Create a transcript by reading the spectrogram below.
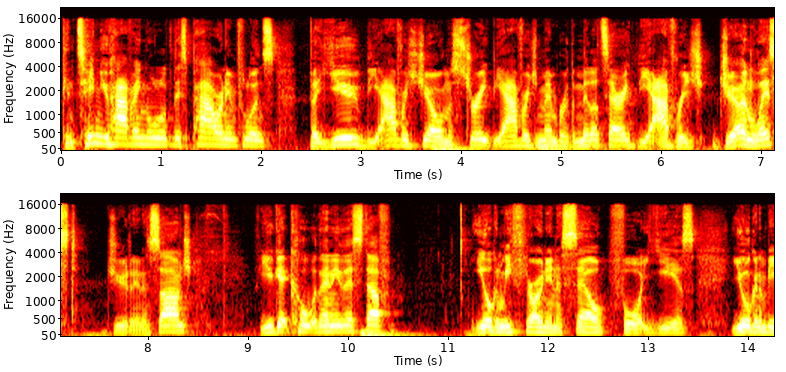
continue having all of this power and influence. But you, the average Joe on the street, the average member of the military, the average journalist, Julian Assange, if you get caught with any of this stuff, you're going to be thrown in a cell for years. You're going to be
